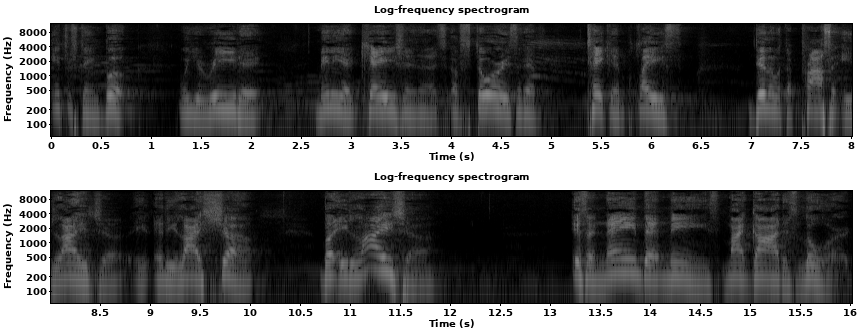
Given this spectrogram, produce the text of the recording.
interesting book when you read it. Many occasions of stories that have taken place dealing with the prophet Elijah and Elisha. But Elijah is a name that means my God is Lord.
